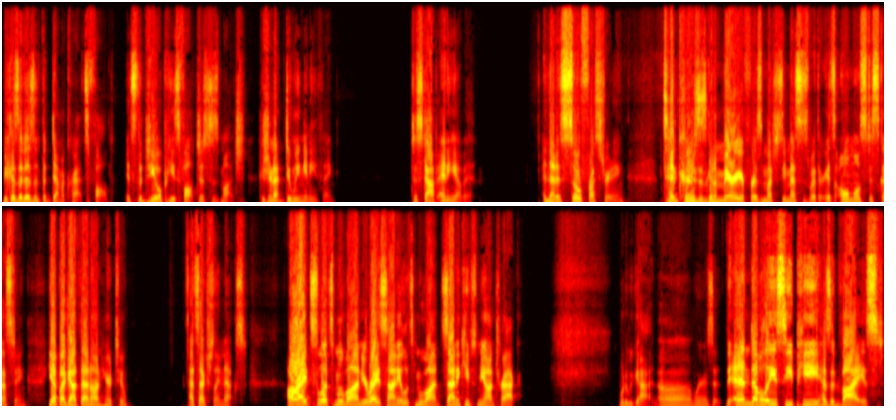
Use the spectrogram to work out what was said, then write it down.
Because it isn't the democrats fault. It's the gop's fault just as much because you're not doing anything to stop any of it. And that is so frustrating. Ted cruz is going to marry her for as much as he messes with her. It's almost disgusting. Yep i got that on here too. That's actually next all right, so let's move on. You're right, Sonny. Let's move on. Sonny keeps me on track. What do we got? Uh, where is it? The NAACP has advised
